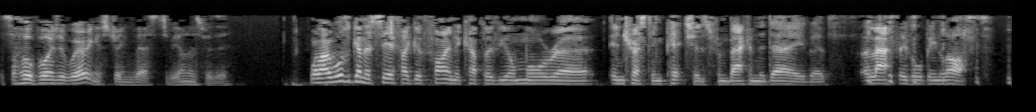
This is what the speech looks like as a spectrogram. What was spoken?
It's the whole point of wearing a string vest, to be honest with you. well, I was going to see if I could find a couple of your more uh, interesting pictures from back in the day, but alas, they've all been lost.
